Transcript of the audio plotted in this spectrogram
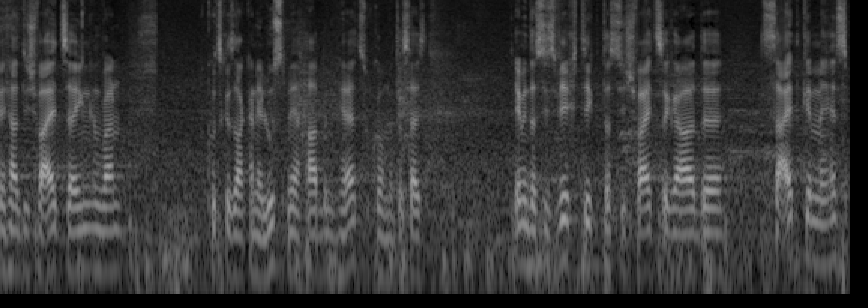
Wenn halt die Schweizer irgendwann, kurz gesagt, keine Lust mehr haben, herzukommen. Das heißt, eben das ist wichtig, dass die Schweizer Garde zeitgemäß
